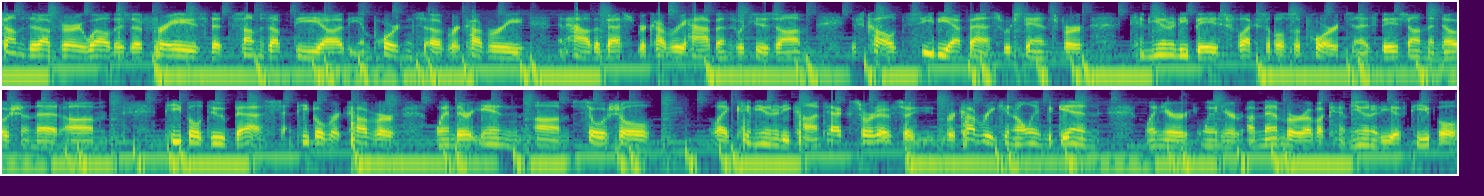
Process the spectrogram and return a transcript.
sums it up very well. There's a phrase that sums up the uh, the importance of recovery and how the best recovery happens, which is um, it's called CBFS, which stands for Community Based Flexible Supports, and it's based on the notion that um, people do best and people recover when they're in um, social, like community context, sort of. So recovery can only begin when you're when you're a member of a community of people,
